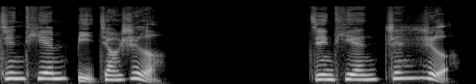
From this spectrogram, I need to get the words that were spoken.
今天比较热。今天真热。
